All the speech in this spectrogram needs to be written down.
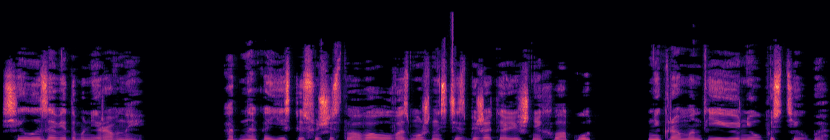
Силы заведомо не равны. Однако, если существовала возможность избежать лишних хлопот, некромант ее не упустил бы.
